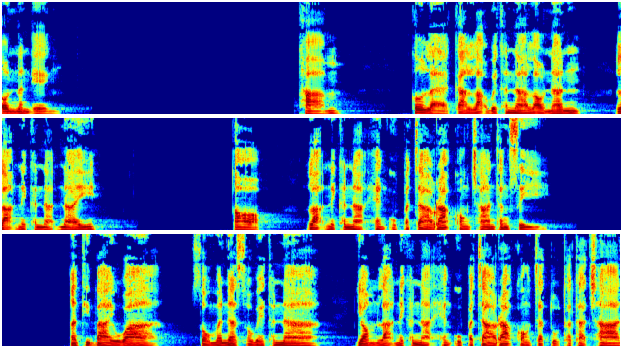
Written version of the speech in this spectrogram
ต้นนั่นเอง ถาม ก็แลการละเวทนาเหล่านั้น ละในขณะไหน ตอบ ละในขณะแห่งอุปจาระของฌานทั้งสี่ อธิบายว่า โสมนัสเวทนา ย่อมละในขณะแห่งอุปจาระของจตุทัตฌาน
